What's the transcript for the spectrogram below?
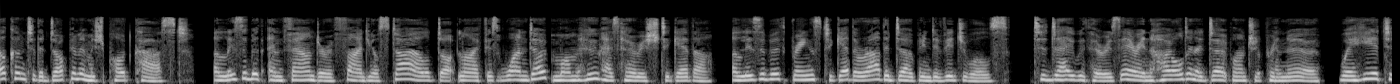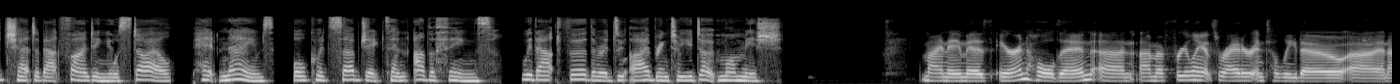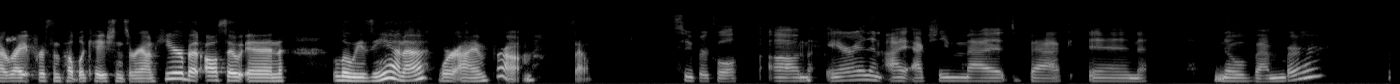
Welcome to the Dope Momish podcast. Elizabeth Ann founder of FindYourStyle.life is one dope mom who has her ish together. Elizabeth brings together other dope individuals. Today with her is Erin Holden, a dope entrepreneur. We're here to chat about finding your style, pet names, awkward subjects, and other things. Without further ado, I bring to you Dope Momish. My name is Erin Holden, and I'm a freelance writer in Toledo, uh, and I write for some publications around here, but also in Louisiana, where I am from. So, super cool. Um, Erin and I actually met back in November.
